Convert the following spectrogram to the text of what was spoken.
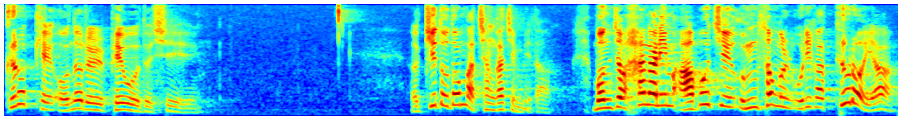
그렇게 언어를 배우듯이 어, 기도도 마찬가지입니다. 먼저 하나님 아버지의 음성을 우리가 들어야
